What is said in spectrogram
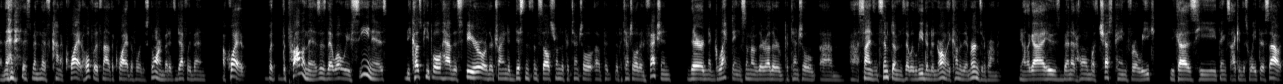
And then it's been this kind of quiet. Hopefully, it's not the quiet before the storm, but it's definitely been a quiet. But the problem is, is that what we've seen is because people have this fear or they're trying to distance themselves from the potential uh, p- the potential of infection they're neglecting some of their other potential um, uh, signs and symptoms that would lead them to normally come to the emergency department you know the guy who's been at home with chest pain for a week because he thinks i can just wait this out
